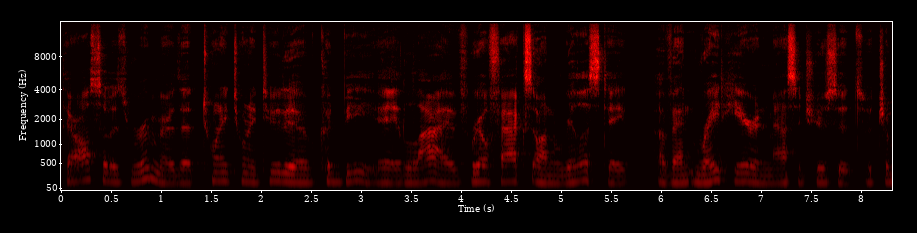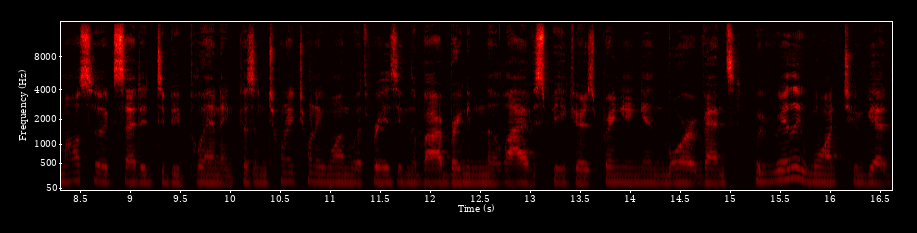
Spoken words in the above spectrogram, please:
There also is rumor that 2022 there could be a live Real Facts on Real Estate event right here in Massachusetts, which I'm also excited to be planning because in 2021, with raising the bar, bringing in the live speakers, bringing in more events, we really want to get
